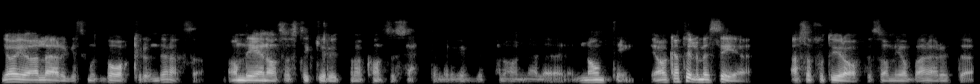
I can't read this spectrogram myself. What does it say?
Jag är allergisk mot bakgrunder alltså. Om det är någon som sticker ut på något konstigt sätt eller huvudet på någon eller någonting. Jag kan till och med se alltså, fotografer som jobbar här ute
